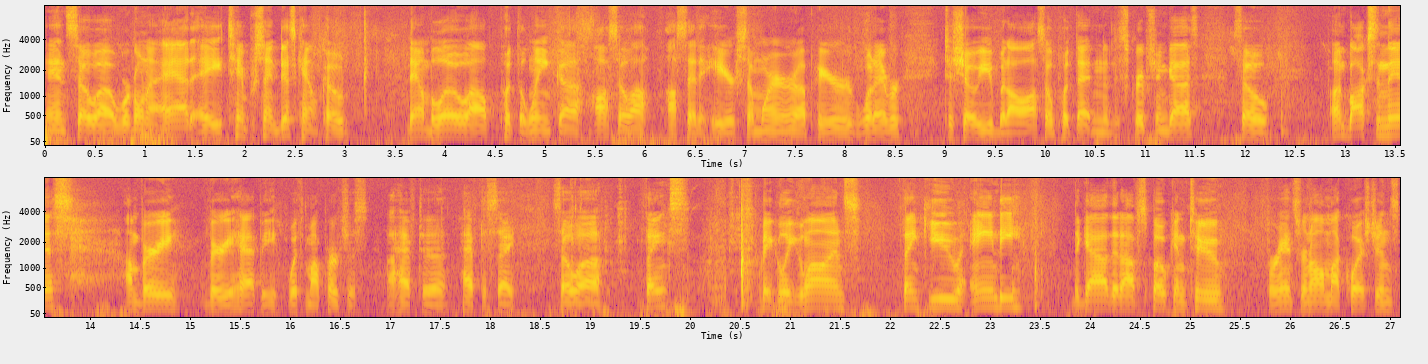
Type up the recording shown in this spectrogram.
And so uh, we're gonna add a 10% discount code down below. I'll put the link, uh, also I'll, I'll set it here somewhere up here, whatever, to show you, but I'll also put that in the description, guys. So unboxing this, I'm very, very happy with my purchase. I have to, have to say. So uh, thanks Big League Lawns. Thank you, Andy, the guy that I've spoken to for answering all my questions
